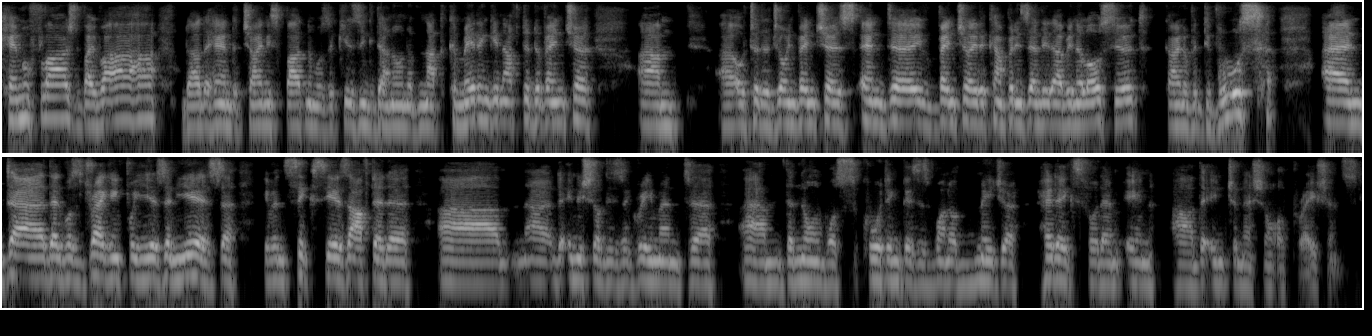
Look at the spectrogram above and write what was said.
camouflaged by Wahaha. On the other hand, the Chinese partner was accusing Danone of not committing enough to the venture. Um, uh, or to the joint ventures. And uh, eventually the companies ended up in a lawsuit, kind of a divorce. and uh, that was dragging for years and years, uh, even six years after the, um, uh, the initial disagreement. Uh, um, Danone was quoting this as one of major headaches for them in the international operations.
